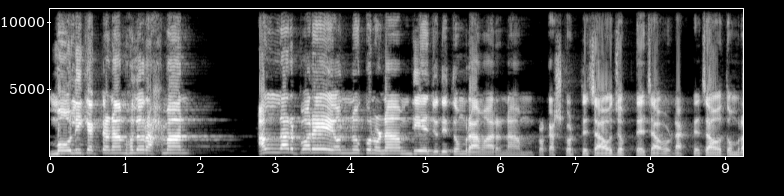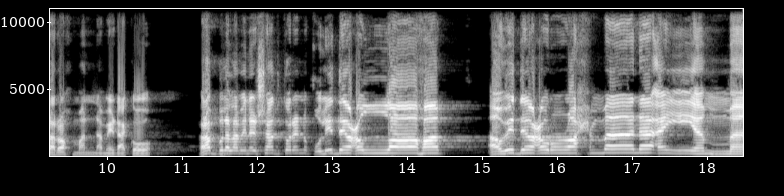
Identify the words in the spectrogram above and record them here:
মৌলিক একটা নাম হলো রহমান। আল্লাহর পরে অন্য কোন নাম দিয়ে যদি তোমরা আমার নাম প্রকাশ করতে চাও, জপতে চাও, ডাকতে চাও, তোমরা রহমান নামে ডাকো। রব্বুল আলমিন এরশাদ করেন কুলিদ আল্লাহ রহমান আইয়াম্মা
